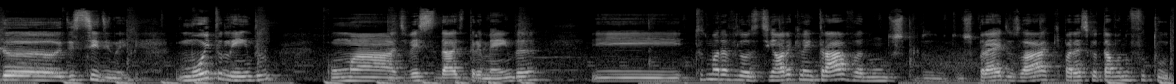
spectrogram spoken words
Do, de Sydney. Muito lindo, com uma diversidade tremenda e tudo maravilhoso. Tinha hora que eu entrava num dos, do, dos prédios lá que parece que eu tava no futuro.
